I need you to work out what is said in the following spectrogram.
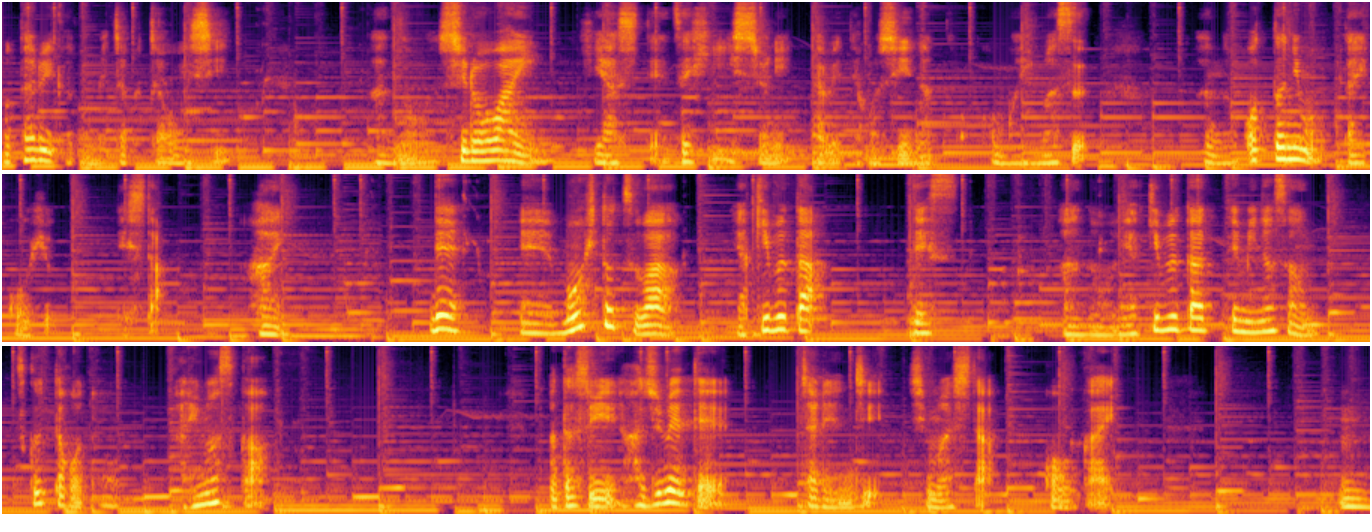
ホタルイカがめちゃくちゃ美味しい。あの、白ワイン冷やしてぜひ一緒に食べてほしいなと思います。あの、夫にも大好評でした。はい。で、えー、もう一つは焼き豚です。あの、焼き豚って皆さん作ったことありますか？私、初めてチャレンジしました。今回。うん。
